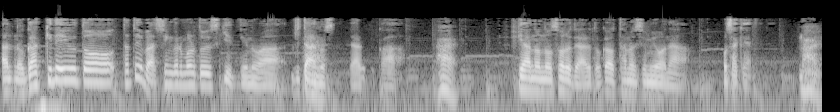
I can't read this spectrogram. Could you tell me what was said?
あの、楽器で言うと、例えばシングルモルトウイスキーっていうのは、ギターのソロであるとか、はい。ピアノのソロであるとかを楽しむようなお酒。はい。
